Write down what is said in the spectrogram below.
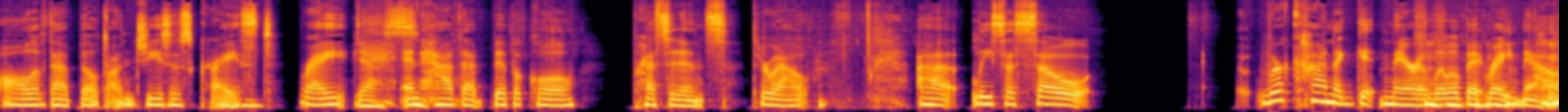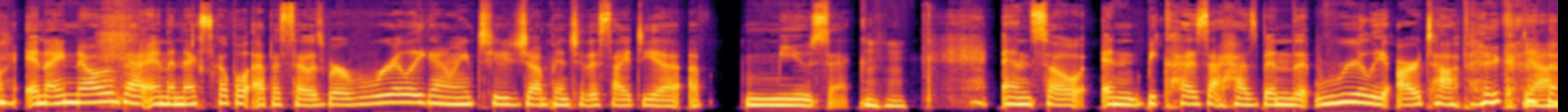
all of that built on Jesus Christ, mm-hmm. right? Yes. And have that biblical precedence throughout. Uh, Lisa, so we're kind of getting there a little bit right now. And I know that in the next couple episodes, we're really going to jump into this idea of music. Mm-hmm. And so, and because that has been the, really our topic yeah.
